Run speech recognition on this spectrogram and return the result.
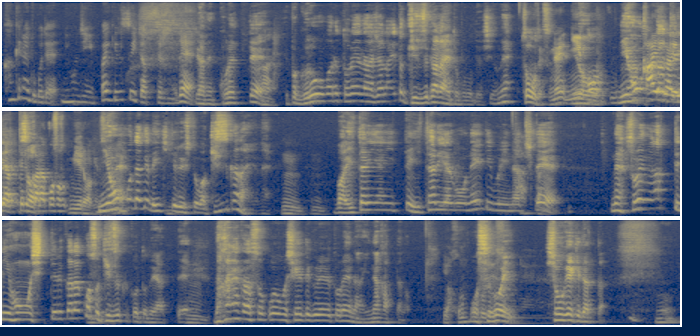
関係ないところで日本人いっぱい傷ついちゃってるのでいやねこれって、はいやっぱグローバルトレーナーじゃないと気づかないところですよね。そうですね。日本、日本海外でやってるからこそ見えるわけですね。本語だけで生きてる人は気づかないよね。うんうん。まあ、イタリアに行ってイタリア語をネイティブになって、ね、それがあって日本を知ってるからこそ気づくことであって、うんなかなかそこを教えてくれるトレーナーがいなかったの。いや、本当すよね。すごい衝撃だった。うん。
